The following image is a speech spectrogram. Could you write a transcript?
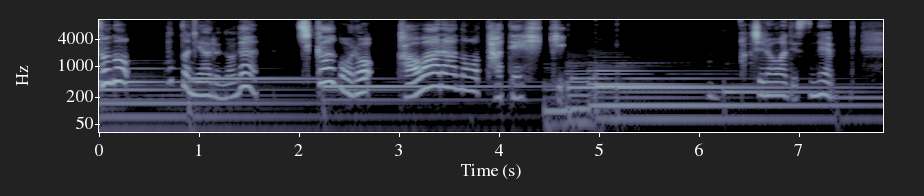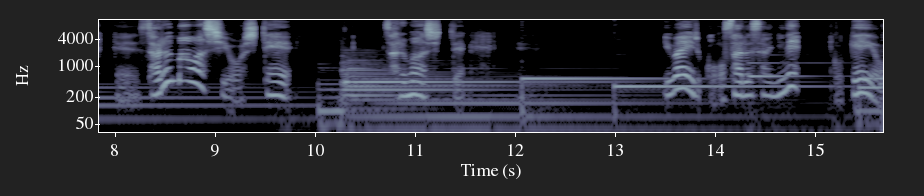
その後にあるのが近頃河原の縦引き。こちらはですね、えー、猿回しをして猿回しって、いわゆるこうお猿さんにねこう芸を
